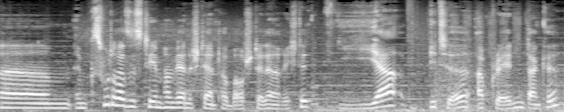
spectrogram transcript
Ähm, Im Xudra-System haben wir eine Sterntorbaustelle errichtet. Ja, bitte upgraden, danke.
